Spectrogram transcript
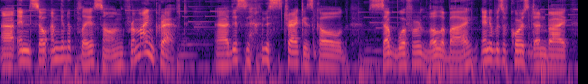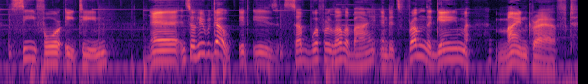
Uh, and so I'm gonna play a song from Minecraft. Uh, this this track is called Subwoofer Lullaby, and it was of course done by C418. Uh, and so here we go. It is Subwoofer Lullaby, and it's from the game Minecraft.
